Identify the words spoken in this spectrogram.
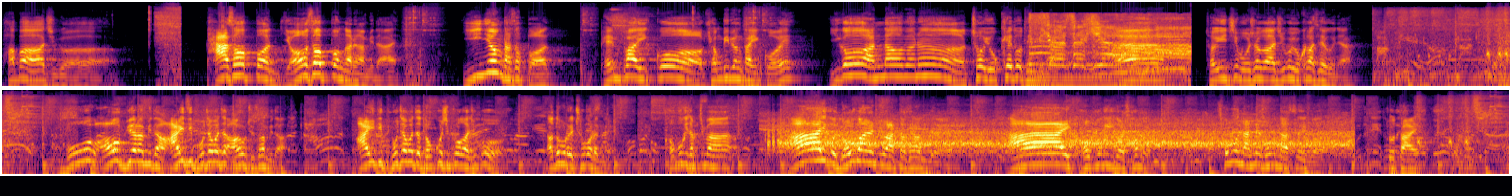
봐봐 지금 다섯 번, 여섯 번 가능합니다. 인형 다섯 번. 뱀파 있고 경비병 다 있고. 예? 이거 안 나오면은 저 욕해도 됩니다. 예. 저희 집 오셔가지고 욕하세요 그냥. 뭐? 아우 미안합니다. 아이디 보자마자 아우 죄송합니다. 아이디 보자마자 넣고 싶어가지고 나도 모르게 쳐버렸네. 거북이 잡지 마. 아 이거 너무 많은 줄 알았다 사람들. 아 이 거북이 이거 소문. 소문 났네 소문 났어 이거. 좋다.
